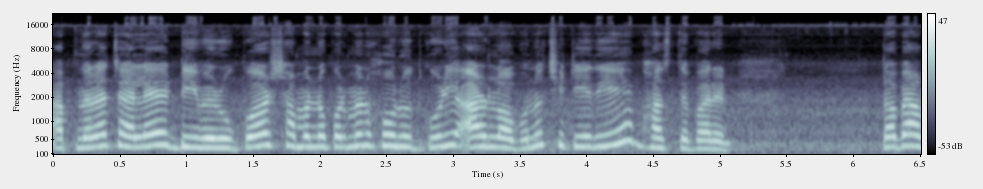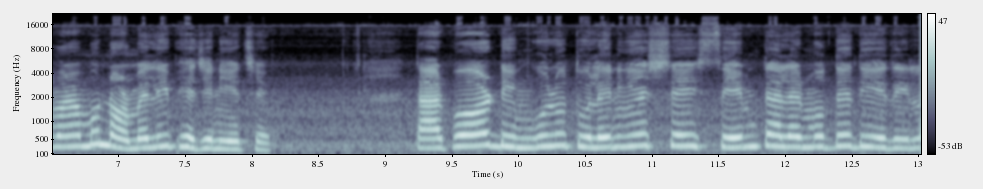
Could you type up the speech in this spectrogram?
আপনারা চাইলে ডিমের উপর সামান্য পরিমাণ হলুদ গুঁড়ি আর লবণও ছিটিয়ে দিয়ে ভাজতে পারেন। তবে আমার আম্মু নর্মালি ভেজে নিয়েছে। তারপর ডিমগুলো তুলে নিয়ে সেই সেম তেলের মধ্যে দিয়ে দিল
